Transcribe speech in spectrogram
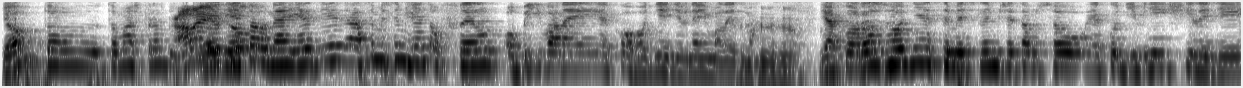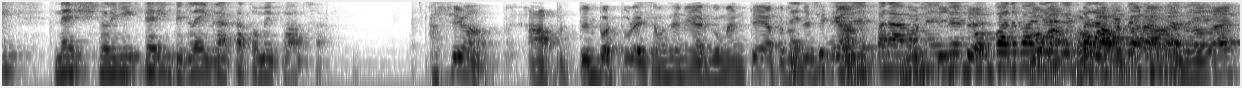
Jo, to, to máš pravdu. Ale je, je je to- to, ne, je, je, já si myslím, že je to film obývaný jako hodně divnýma lidma. jako rozhodně si myslím, že tam jsou jako divnější lidi, než lidi, kteří bydlejí v Nakatomi place. Asi jo. A tím podporují samozřejmě argumenty a protože Teď říkám, vypadáváme musí se... oba dva nějak vypadáváme z vypadáváme.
